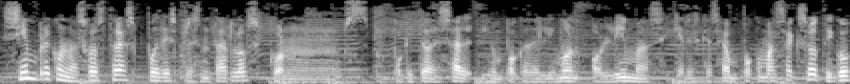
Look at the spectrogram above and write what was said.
Siempre con las ostras puedes presentarlos con un poquito de sal y un poco de limón o lima si quieres que sea un poco más exótico,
